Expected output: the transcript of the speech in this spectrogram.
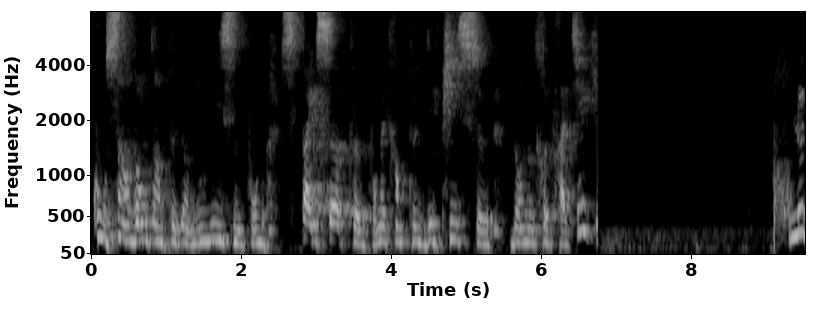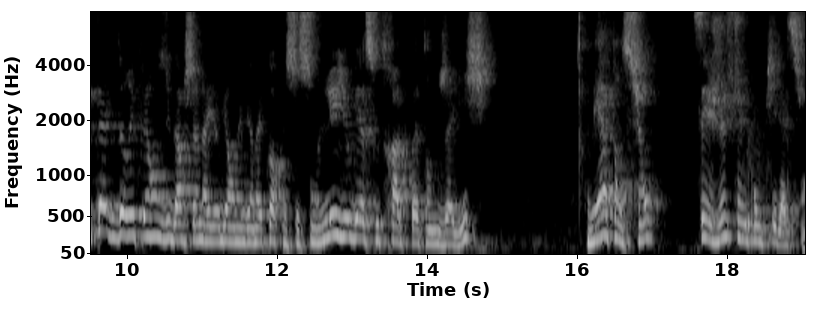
qu'on s'invente un peu d'hindouisme pour spice up, pour mettre un peu d'épices dans notre pratique. Le texte de référence du Darshana Yoga, on est bien d'accord que ce sont les Yoga Sutras de Patanjali. Mais attention, c'est juste une compilation.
